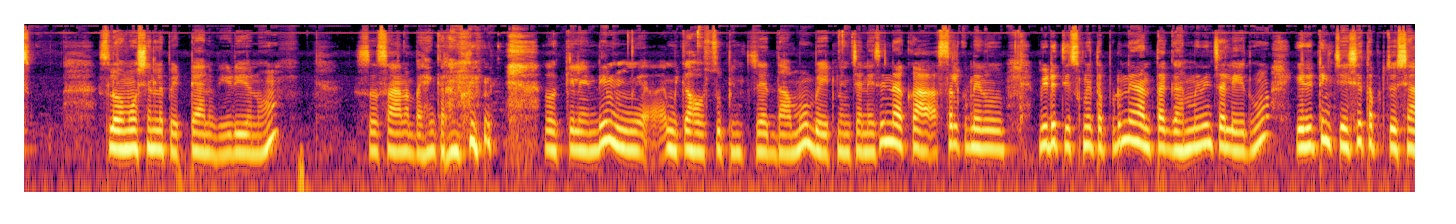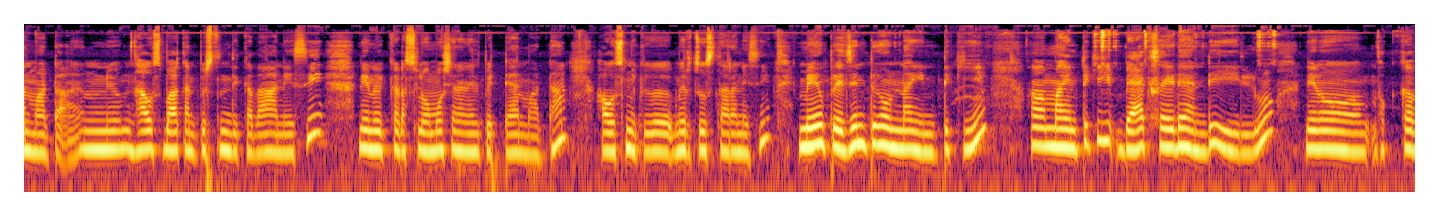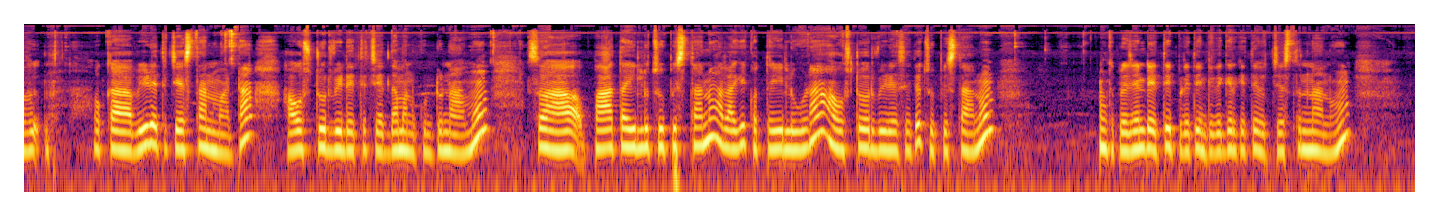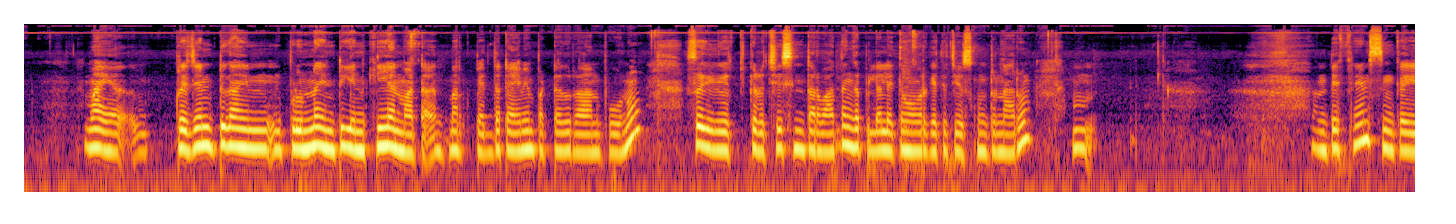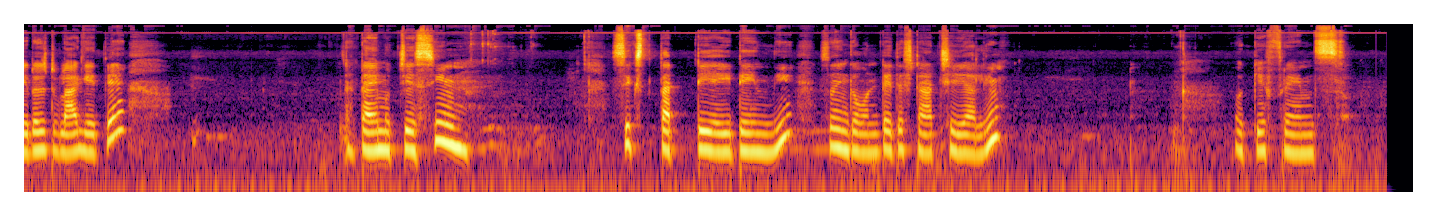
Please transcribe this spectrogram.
స్లో మోషన్లో పెట్టాను వీడియోను. సో చాలా భయంకరంగా ఉంది. ఓకేలేండి మీకు హౌస్ చూపించేద్దాము బయట నుంచి అనేసి నాకు అసలు నేను వీడియో తీసుకునేటప్పుడు నేను అంత గమనించలేదు. ఎడిటింగ్ చేసేటప్పుడు చూసాను అనమాట హౌస్ బాగా కనిపిస్తుంది కదా అనేసి నేను ఇక్కడ స్లో మోషన్ అనేది పెట్టాను అనమాట. హౌస్ మీకు మీరు చూస్తారనేసి. మేము ప్రజెంట్గా ఉన్న ఇంటికి మా ఇంటికి బ్యాక్ సైడే అండి ఈ ఇల్లు. నేను ఒక ఒక వీడియో అయితే చేస్తాను అనమాట హౌస్ టూర్ వీడియో అయితే చేద్దాం అనుకుంటున్నాము. సో పాత ఇల్లు చూపిస్తాను. అలాగే కొత్త ఇల్లు కూడా హౌస్ టూర్ వీడియోస్ అయితే చూపిస్తాను. ఇంకా ప్రజెంట్ అయితే ఇప్పుడైతే ఇంటి దగ్గరికి అయితే వచ్చేస్తున్నాను. మా ప్రజెంట్గా ఇప్పుడున్న ఇంటి వెనుకలే అనమాట మనకు పెద్ద టైం ఏం పట్టదు రాను పోను. సో ఇక్కడ వచ్చేసిన తర్వాత ఇంకా పిల్లలు అయితే హోంవర్క్ అయితే చేసుకుంటున్నారు. అంతే ఫ్రెండ్స్ ఇంకా ఈరోజు వ్లాగ్ అయితే టైం వచ్చేసి సిక్స్ థర్టీ ఎయిట్ అయింది. సో ఇంకా వంట అయితే స్టార్ట్ చేయాలి. Okay friends.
